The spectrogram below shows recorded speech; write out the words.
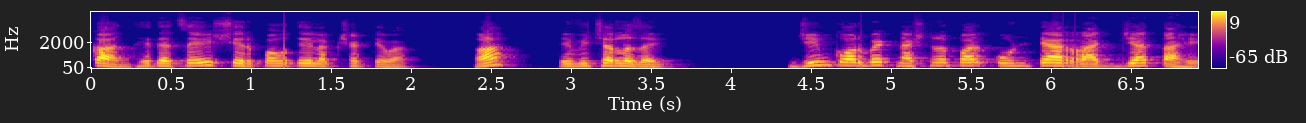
कांत. हे त्याचे शेर्पा होते लक्षात ठेवा. हा? हे विचारलं जाईल. जिम कॉर्बेट नॅशनल पार्क कोणत्या राज्यात आहे?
